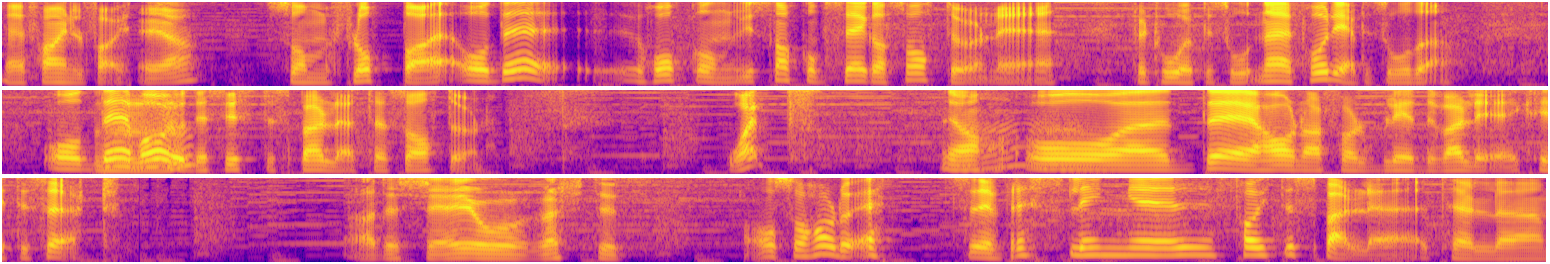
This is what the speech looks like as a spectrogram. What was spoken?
med Final Fight, Ja. som floppa. Og det, Håkon, vi snakket om Sega Saturn i, for to episode, nei, forrige episode. Og det var jo Mhm. det siste spillet til Saturn. What? Ja, og eh, det har i hvert fall blitt veldig kritisert. Ja, det ser jo røft ut. Og så har du et eh, wrestling-fighterspill til eh,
